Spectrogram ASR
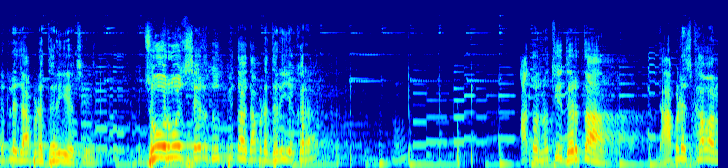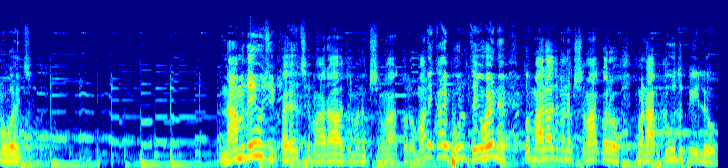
એટલે જ આપણે ધરીએ છીએ. જો રોજ શેર દૂધ પીતા હોય આપણે ધરીએ ખરા? આ તો નથી ધરતા. આપણે જ ખાવાનું હોય છે. નામદેવજી કહે છે, મહારાજ, મને ક્ષમા કરો. મારે કાંઈ ભૂલ થઈ હોય ને, તો મહારાજ, મને ક્ષમા કરો, પણ આપ દૂધ પી લો.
